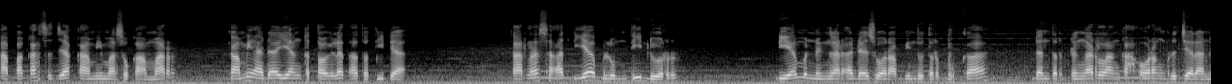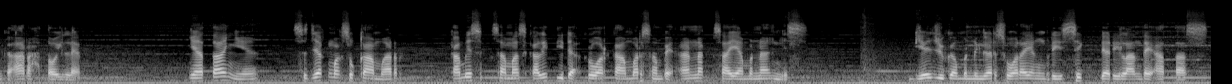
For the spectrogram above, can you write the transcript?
apakah sejak kami masuk kamar, kami ada yang ke toilet atau tidak? Karena saat dia belum tidur, dia mendengar ada suara pintu terbuka dan terdengar langkah orang berjalan ke arah toilet. Nyatanya, sejak masuk kamar, kami sama sekali tidak keluar kamar sampai anak saya menangis. Dia juga mendengar suara yang berisik dari lantai atas.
